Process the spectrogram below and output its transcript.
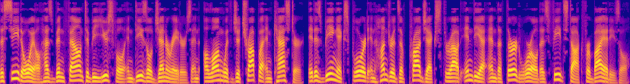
The seed oil has been found to be useful in diesel generators and, along with jatropha and castor, it is being explored in hundreds of projects throughout India and the Third World as feedstock for biodiesel.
